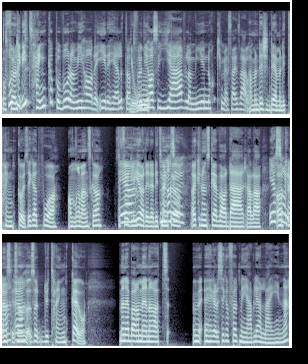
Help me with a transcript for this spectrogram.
og Jeg tror følt ikke de tenker på hvordan vi har det i det hele tatt, for de har så jævla mye nok med seg selv. Ja, men det er ikke det, men de tenker jo sikkert på andre mennesker. Selvfølgelig gjør de det. De tenker altså- jo jeg kunne ønske jeg var der', eller Ja, sånn, ja. ønske, ja. sånn. Så du tenker jo. Men jeg bare mener at jeg hadde sikkert følt meg jævlig aleine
